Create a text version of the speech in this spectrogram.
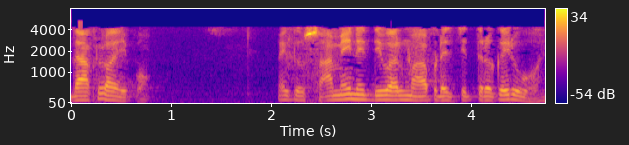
દાખલો આપ્યો. મેં કીધું, સામેની દિવાલમાં આપણે ચિત્ર કર્યું હોય.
